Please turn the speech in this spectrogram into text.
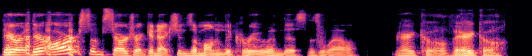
there there are some Star Trek connections among the crew in this as well. Very cool. Very cool.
